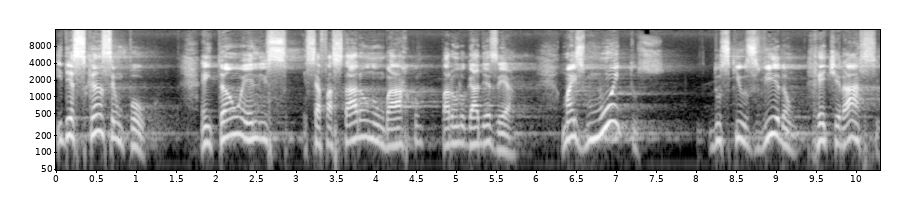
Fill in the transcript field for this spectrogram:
e descansem um pouco. Então eles se afastaram num barco para um lugar deserto. Mas muitos dos que os viram retirar-se,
